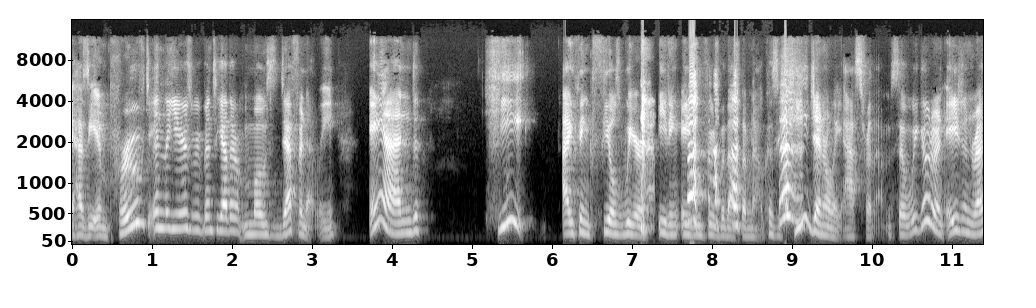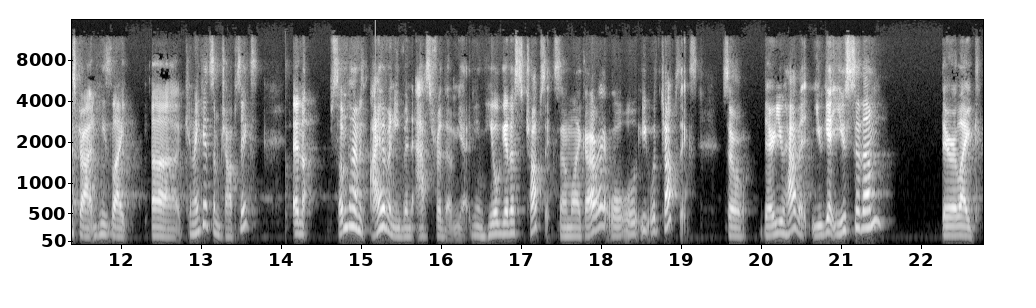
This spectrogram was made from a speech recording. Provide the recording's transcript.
has he improved in the years we've been together? Most definitely. And he, I think, feels weird eating Asian food without them now because he generally asks for them. So we go to an Asian restaurant and he's like, uh, can I get some chopsticks? And sometimes I haven't even asked for them yet. And he'll get us chopsticks. And I'm like, all right, well, we'll eat with chopsticks. So there you have it. You get used to them. They're like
